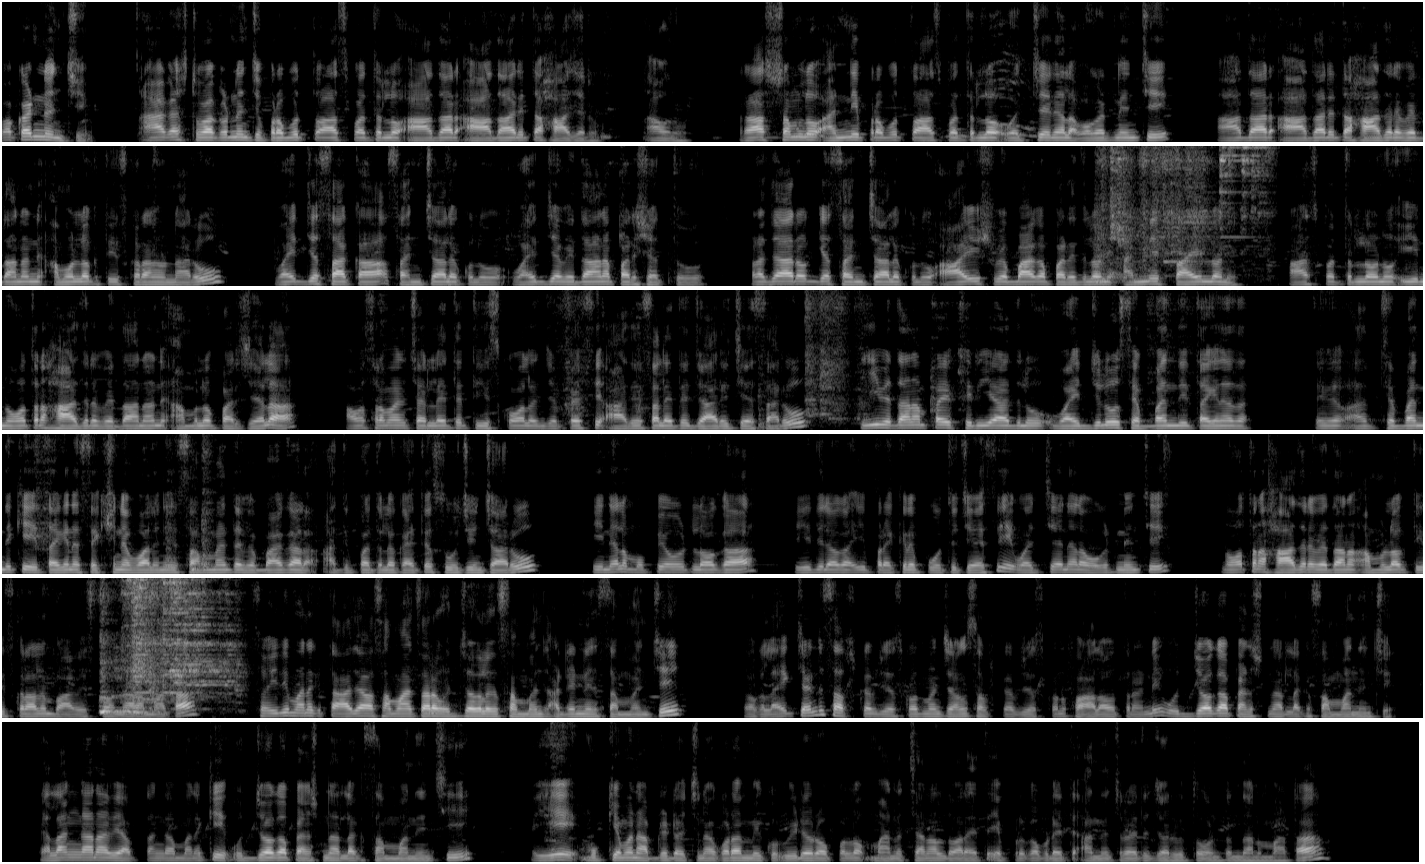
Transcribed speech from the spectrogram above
ఒకటి నుంచి ఆగస్టు ఒకటి నుంచి ప్రభుత్వ ఆసుపత్రిలో ఆధార్ ఆధారిత హాజరు. అవును రాష్ట్రంలో అన్ని ప్రభుత్వ ఆసుపత్రుల్లో వచ్చే నెల ఒకటి నుంచి ఆధార్ ఆధారిత హాజరు విధానాన్ని అమల్లోకి తీసుకురానున్నారు. వైద్య శాఖ సంచాలకులు వైద్య విధాన పరిషత్తు ప్రజారోగ్య సంచాలకులు ఆయుష్ విభాగ పరిధిలోని అన్ని స్థాయిల్లోని ఆసుపత్రుల్లోనూ ఈ నూతన హాజరు విధానాన్ని అమలు పరిచేలా అవసరమైన చర్యలు అయితే తీసుకోవాలని చెప్పేసి ఆదేశాలు అయితే జారీ చేశారు. ఈ విధానంపై ఫిర్యాదులు వైద్యులు సిబ్బంది తగిన సిబ్బందికి తగిన శిక్షణ ఇవ్వాలని సంబంధిత విభాగాల అధిపతులకు అయితే సూచించారు. ఈ నెల ముప్పై ఒకటిలోగా తేదీలోగా ఈ ప్రక్రియ పూర్తి చేసి వచ్చే నెల ఒకటి నుంచి నూతన హాజరు విధానం అమలులోకి తీసుకురావాలని భావిస్తున్నారన్నమాట. సో ఇది మనకి తాజా సమాచారం ఉద్యోగులకు సంబంధించి అటెండెన్స్ సంబంధించి. సో ఒక లైక్ చేయండి సబ్స్క్రైబ్ చేసుకోవద్దు మన ఛానల్ సబ్స్క్రైబ్ చేసుకొని ఫాలో అవుతారండి. ఉద్యోగ పెన్షనర్లకు సంబంధించి. తెలంగాణ వ్యాప్తంగా మనకి ఉద్యోగ పెన్షనర్లకు సంబంధించి ఏ ముఖ్యమైన అప్డేట్ వచ్చినా కూడా మీకు వీడియో రూపంలో మన ఛానల్ ద్వారా అయితే ఎప్పటికప్పుడు అయితే అందించడం అయితే జరుగుతూ ఉంటుందన్నమాట.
